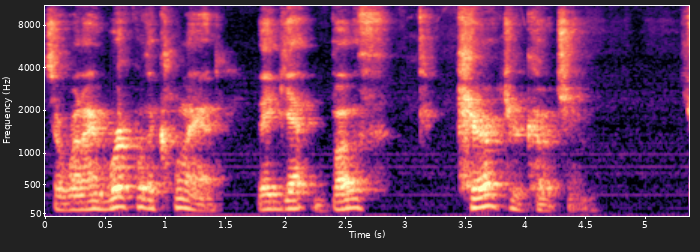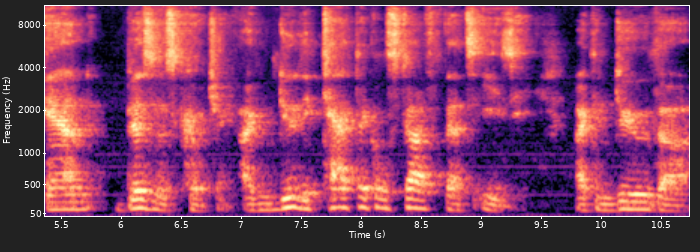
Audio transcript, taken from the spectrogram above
So, when I work with a client, they get both character coaching and business coaching. I can do the tactical stuff, that's easy. I can do the,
